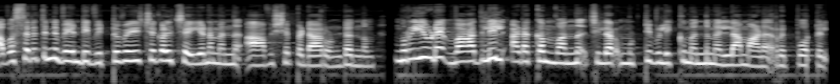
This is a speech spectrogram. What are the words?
അവസരത്തിന് വേണ്ടി വിട്ടുവീഴ്ചകൾ ചെയ്യണമെന്ന് ആവശ്യപ്പെടാറുണ്ടെന്നും മുറിയുടെ വാതിലിൽ അടക്കം വന്ന് ചിലർ മുട്ടിവിളിക്കുമെന്നുമെല്ലാമാണ് റിപ്പോർട്ടിൽ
